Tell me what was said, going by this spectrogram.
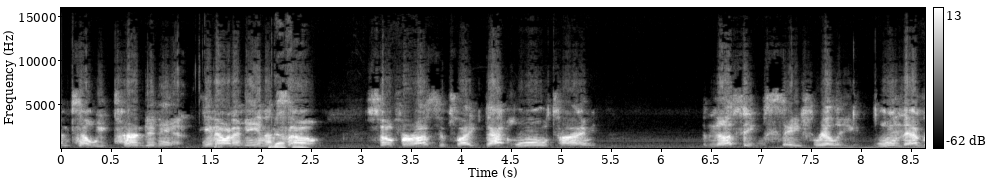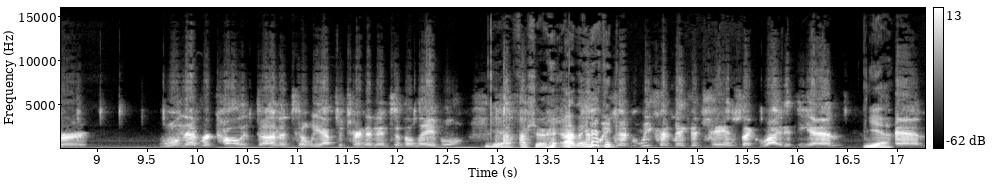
until we've turned it in. You know what I mean? And Definitely. so, so for us, it's like that whole time, nothing's safe really. We'll never, we'll never call it done until we have to turn it into the label. yeah, for sure. I mean, I we think, could we could make a change like right at the end, yeah, and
